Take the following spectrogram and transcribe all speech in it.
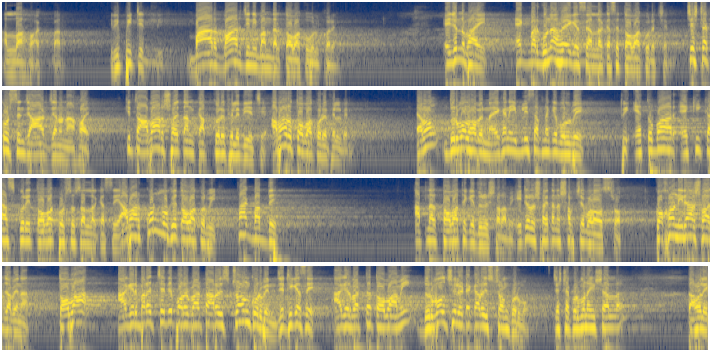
আল্লাহ আকবার। রিপিটেডলি বারবার যিনি বান্দার তবা কবুল করেন। এই জন্য ভাই, একবার গুনাহ হয়ে গেছে, আল্লাহর কাছে তবা করেছেন। চেষ্টা করছেন যে আর যেন না হয়। কিন্তু আবার শয়তান কাত করে ফেলে দিয়েছে, আবারও তবা করে ফেলবেন। এবং দুর্বল হবেন না। এখানে ইবলিস আপনাকে বলবে, তুই এতবার একই কাজ করে তবা করছস আল্লাহর কাছে, আবার কোন মুখে তবা করবি? থাক, বাদ দে। আপনার তবা থেকে দূরে সরাবে। এটা হলো শয়তানের সবচেয়ে বড় অস্ত্র। কখনো নিরাশ হওয়া যাবে না। তবা আগের বারের চাইতে পরের বারটা আরও স্ট্রং করবেন, যে ঠিক আছে, আগের বারটা তবা আমি দুর্বল ছিল, এটাকে আরও স্ট্রং করব। চেষ্টা করব না ইনশাল্লাহ তাহলে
